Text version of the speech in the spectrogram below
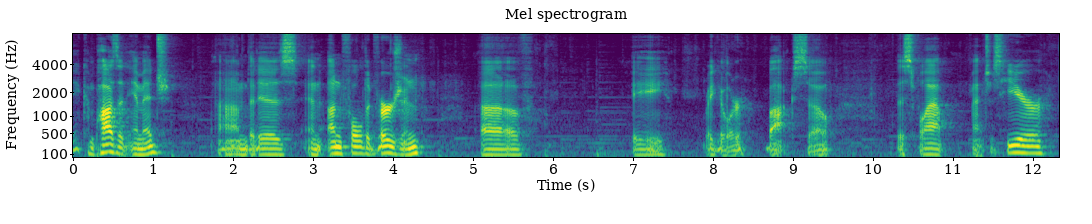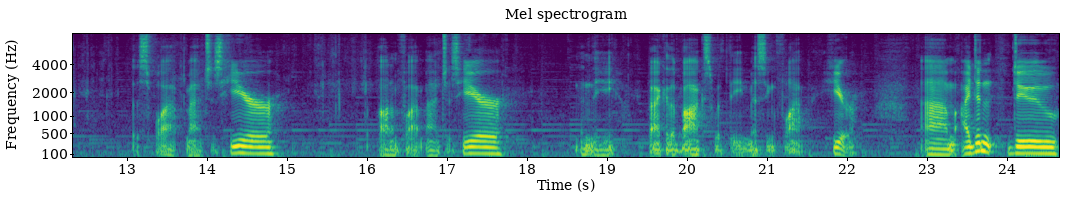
a composite image um, that is an unfolded version of a regular box. So this flap matches here, this flap matches here, the bottom flap matches here, and the back of the box with the missing flap here. Um, I didn't do,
